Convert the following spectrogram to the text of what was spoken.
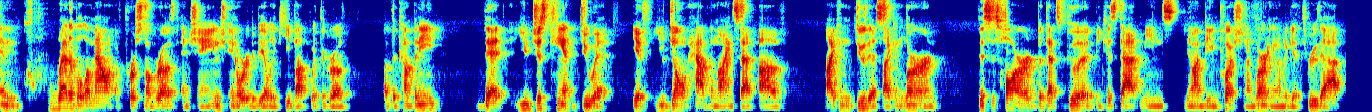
an incredible amount of personal growth and change in order to be able to keep up with the growth of the company that you just can't do it if you don't have the mindset of i can do this i can learn this is hard but that's good because that means you know i'm being pushed and i'm learning and i'm going to get through that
